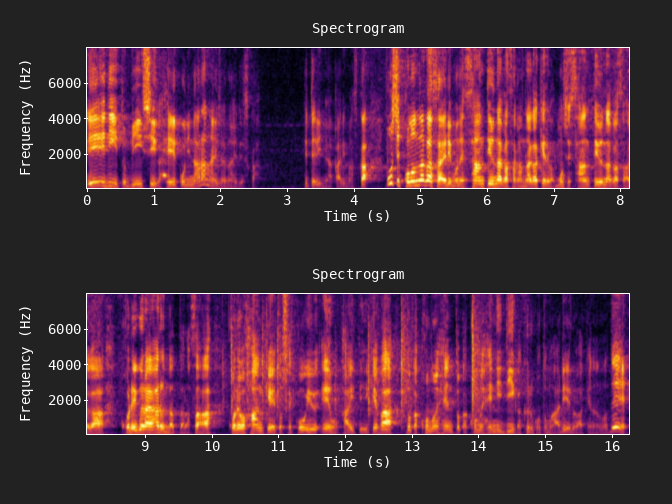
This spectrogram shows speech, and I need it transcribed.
AD と BC が平行にならないじゃないですか。言ってる意味わかりますか？もしこの長さよりもね3っていう長さが長ければもし3っていう長さがこれぐらいあるんだったらさこれを半径としてこういう円を描いていけばどっかこの辺とかこの辺に D が来ることもありえるわけなので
